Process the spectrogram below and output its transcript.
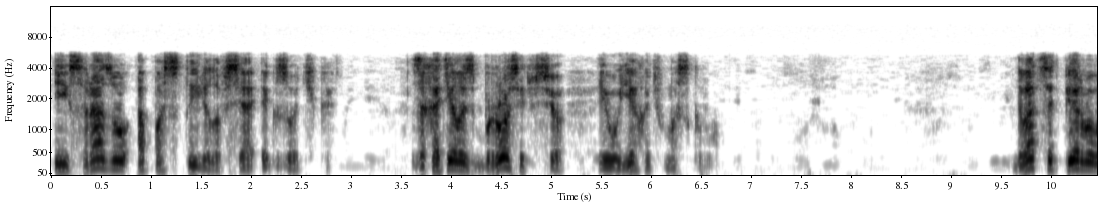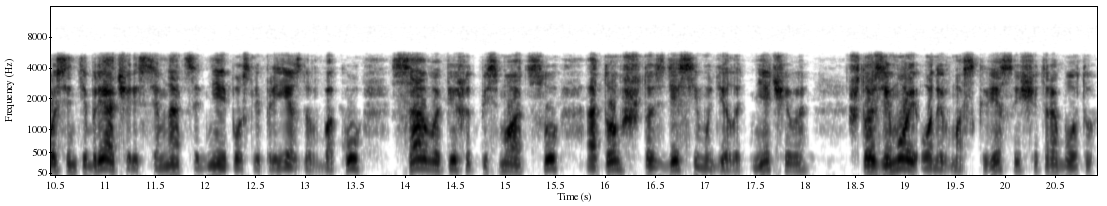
И сразу опостылила вся экзотика. Захотелось бросить все и уехать в Москву. 21 сентября, через 17 дней после приезда в Баку, Савва пишет письмо отцу о том, что здесь ему делать нечего, что зимой он и в Москве сыщет работу,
